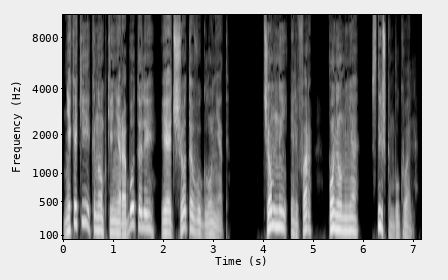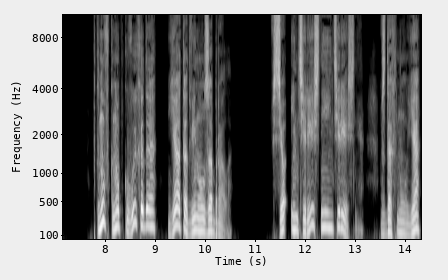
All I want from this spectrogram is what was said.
Никакие кнопки не работали, и отчета в углу нет. Темный эльфар понял меня слишком буквально. Ткнув кнопку выхода, я отодвинул забрало. «Все интереснее и интереснее», — вздохнул я,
